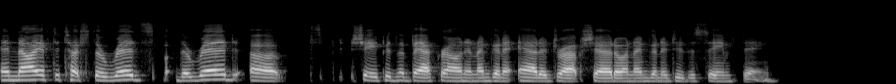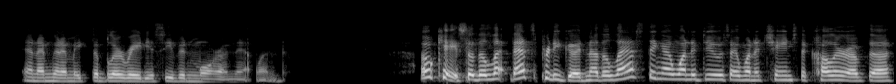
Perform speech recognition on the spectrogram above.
And now I have to touch the red, the red uh, shape in the background and I'm going to add a drop shadow and I'm going to do the same thing and I'm going to make the blur radius even more on that one. Okay, so the that's pretty good. Now the last thing I want to do is I want to change the color of the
